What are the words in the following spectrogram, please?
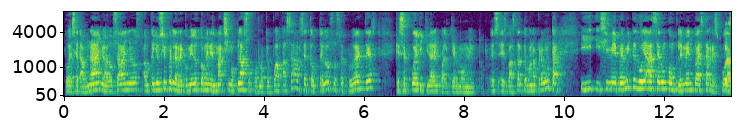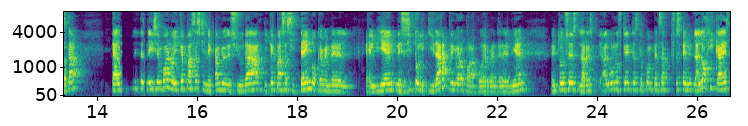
puede ser a un año, a dos años, aunque yo siempre les recomiendo tomen el máximo plazo por lo que pueda pasar, ser cautelosos, ser prudentes, que se puede liquidar en cualquier momento. Es, es bastante buena pregunta. Y, y, si me permites, voy a hacer un complemento a esta respuesta. Que algunos clientes me dicen, bueno, ¿y qué pasa si me cambio de ciudad? ¿Y qué pasa si tengo que vender el, el bien, necesito liquidar primero para poder vender el bien. Entonces, algunos clientes que pueden pensar, pues que la lógica es,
